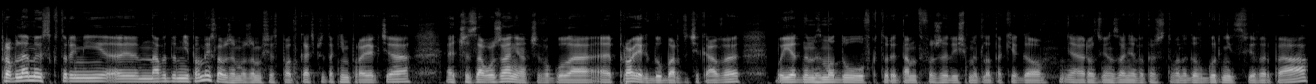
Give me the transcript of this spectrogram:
problemy, z którymi nawet bym nie pomyślał, że możemy się spotkać przy takim projekcie, e, czy założenia, czy w ogóle e, projekt był bardzo ciekawy, bo jednym z modułów, który tam tworzyliśmy dla takiego rozwiązania wykorzystywanego w górnictwie w RPA,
